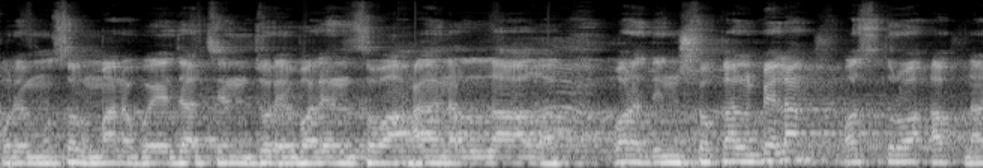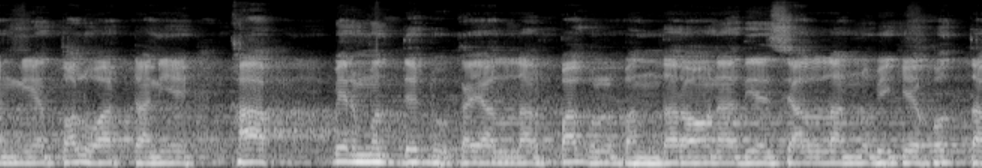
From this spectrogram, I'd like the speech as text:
পরে মুসলমান হয়ে যাচ্ছেন। জোরে বলেন সোহান আল্লাহ পরের দিন সকালবেলা অস্ত্র আপনার নিয়ে তলোয়ারটা নিয়ে খাপ এর মধ্যে ঢুকায় আল্লাহর পাগল বান্দা রওনা দিয়েছে। আল্লাহ নবীকে হত্যা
